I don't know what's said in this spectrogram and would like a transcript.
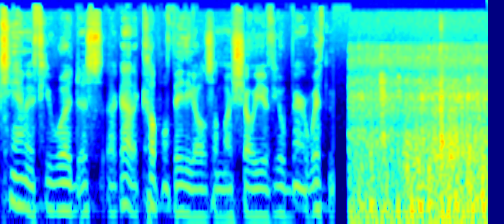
Kim, if you would, just, I got a couple videos I'm going to show you if you'll bear with me.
